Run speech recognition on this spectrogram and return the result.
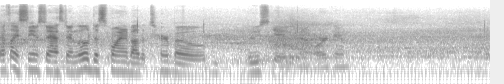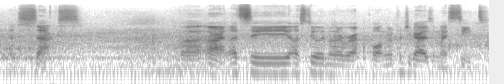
definitely seems faster. A little disappointed about the turbo boost gauge not working. That sucks. But, alright, let's see. Let's do another pull. I'm going to put you guys in my seat.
